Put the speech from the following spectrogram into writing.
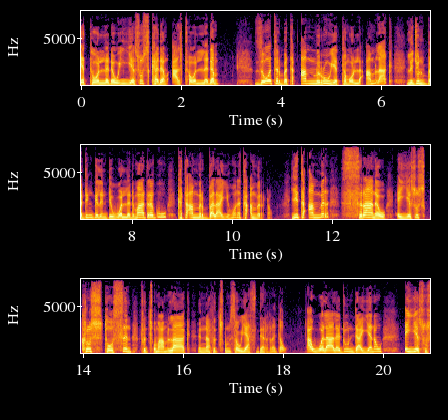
የተወለደው ኢየሱስ ከደም አልተወለደም። ዘወትር በተአምሩ የተሞላ አምላክ ልጁን በድንግል እንዲወለድ ማድረጉ ከተአምር በላይ የሆነ ተአምር ነው። ይህ ተአምር ስራ ነው ኢየሱስ ክርስቶስን ፍጹም አምላክ እና ፍጹም ሰው ያስደረገው። አወላለዱ እንዳየነው ኢየሱስ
